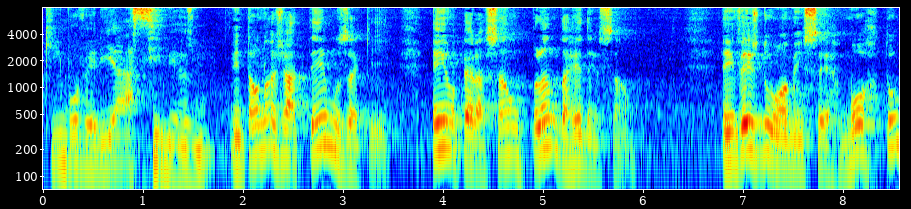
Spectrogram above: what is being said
que envolveria a si mesmo. Então nós já temos aqui em operação o plano da redenção. Em vez do homem ser morto,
